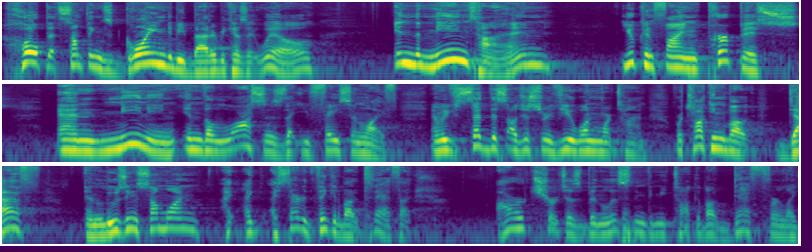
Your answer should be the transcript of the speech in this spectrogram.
hope that something's going to be better because it will, in the meantime, you can find purpose and meaning in the losses that you face in life. And we've said this, I'll just review one more time. We're talking about death and losing someone. I, I, I, started thinking about it today. I thought, our church has been listening to me talk about death for like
